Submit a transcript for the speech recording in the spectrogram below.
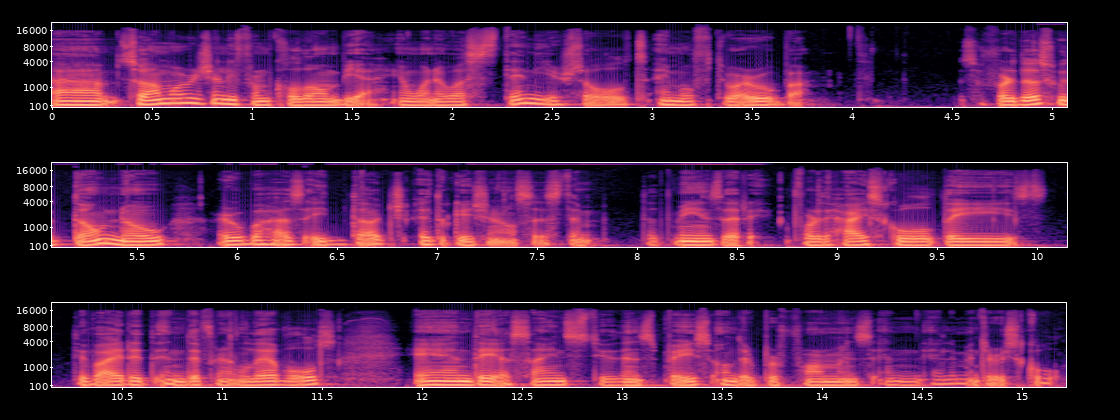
Um, so, I'm originally from Colombia, and when I was 10 years old, I moved to Aruba. So, for those who don't know, Aruba has a Dutch educational system. That means that for the high school, they divide it in different levels and they assign students based on their performance in elementary school.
